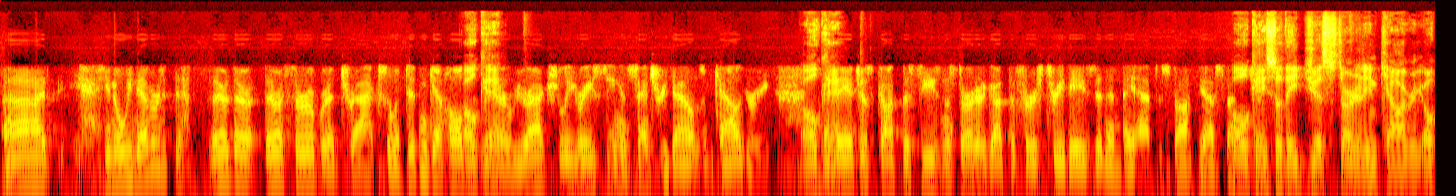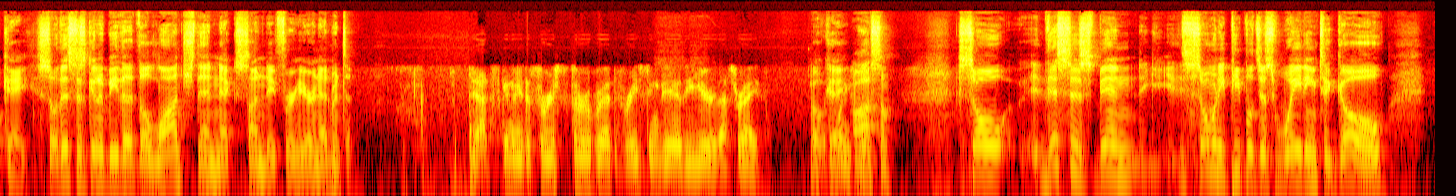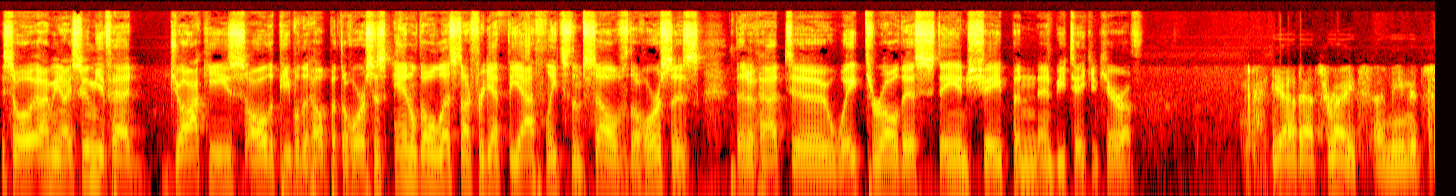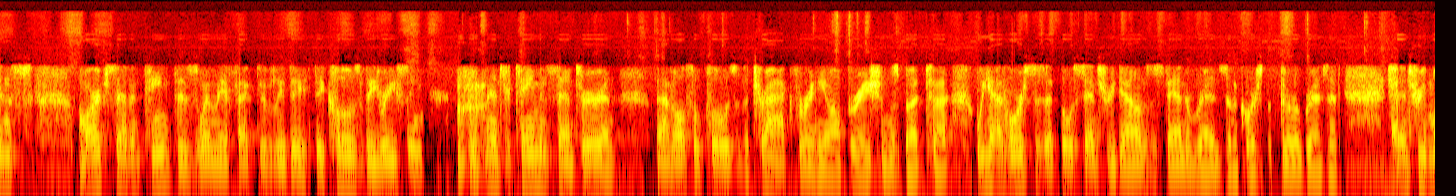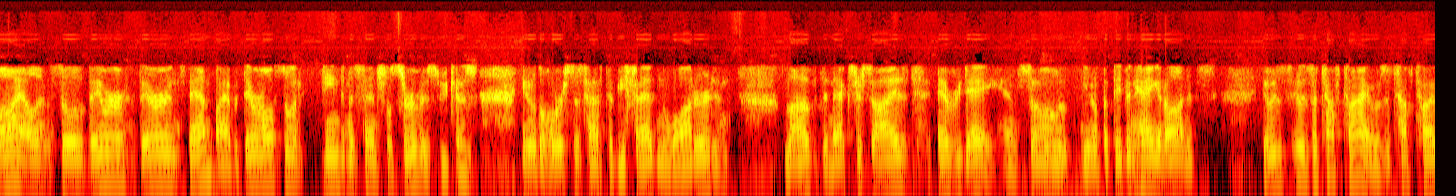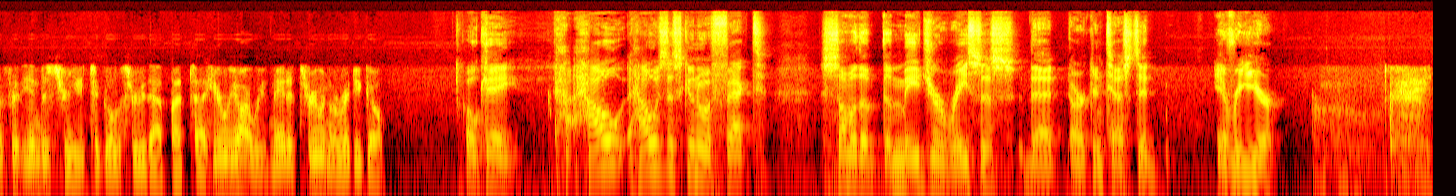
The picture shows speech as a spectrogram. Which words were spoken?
Uh, you know, we never. They're they're they're a thoroughbred track, so it didn't get halted Okay. there. We were actually racing in Century Downs in Calgary. Okay. And they had just got the season started, got the first three days in, and they had to stop. Yes. Okay, so they just started in Calgary. Okay, so this is going to be the, the launch then next Sunday for here in Edmonton. That's going to be the first thoroughbred racing day of the year. That's right. Okay, awesome. So this has been so many people just waiting to go. So I mean, I assume you've had jockeys, all the people that help with the horses, and although let's not forget the athletes themselves, the horses that have had to wait through all this, stay in shape, and, and be taken care of. Yeah, that's right. I mean, it's since March 17th is when they effectively they, they closed the racing entertainment center, and that also closed the track for any operations. But uh, we had horses at both Century Downs, the standardbreds, and of course the thoroughbreds at Century Mile, and so they were they were in standby. But they were also deemed an essential service because you know the horses have to be fed and watered and loved and exercised every day, and so you know. But they've been hanging on. It's it was it was a tough time. It was a tough time for the industry to go through that, but uh, here we are. We've made it through, and we're ready to go. Okay, how how is this going to affect some of the, the major races that are contested every year?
